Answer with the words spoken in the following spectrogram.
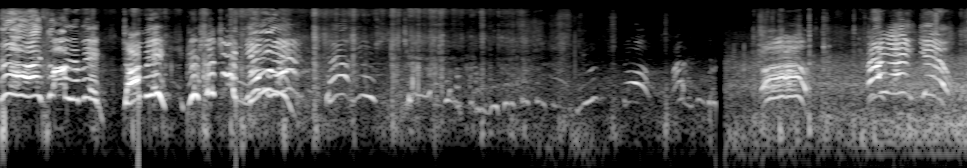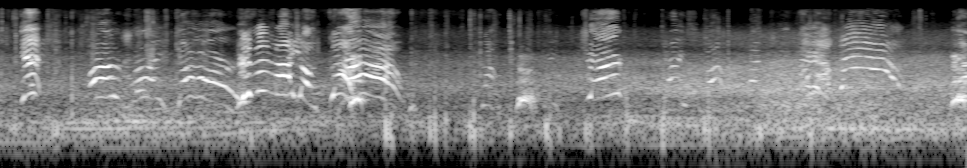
no, I told you, big dummy! You're such a newbie! Can't you stop? you stop. I'm Ah! I hate you! Get out of my yard! This is my yard! Go! Jerk! Hey, stop! No!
